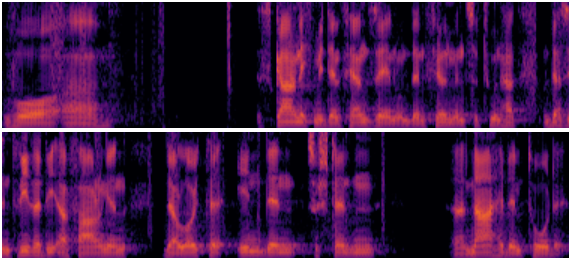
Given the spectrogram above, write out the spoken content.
wo äh, es gar nicht mit dem Fernsehen und den Filmen zu tun hat. Und das sind wieder die Erfahrungen der Leute in den Zuständen nahe dem Tode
